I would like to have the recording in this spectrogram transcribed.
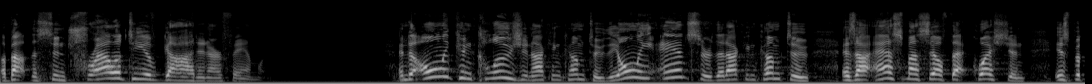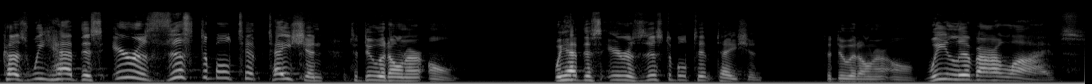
about the centrality of God in our family? And the only conclusion I can come to, the only answer that I can come to as I ask myself that question is because we have this irresistible temptation to do it on our own. We have this irresistible temptation to do it on our own. We live our lives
